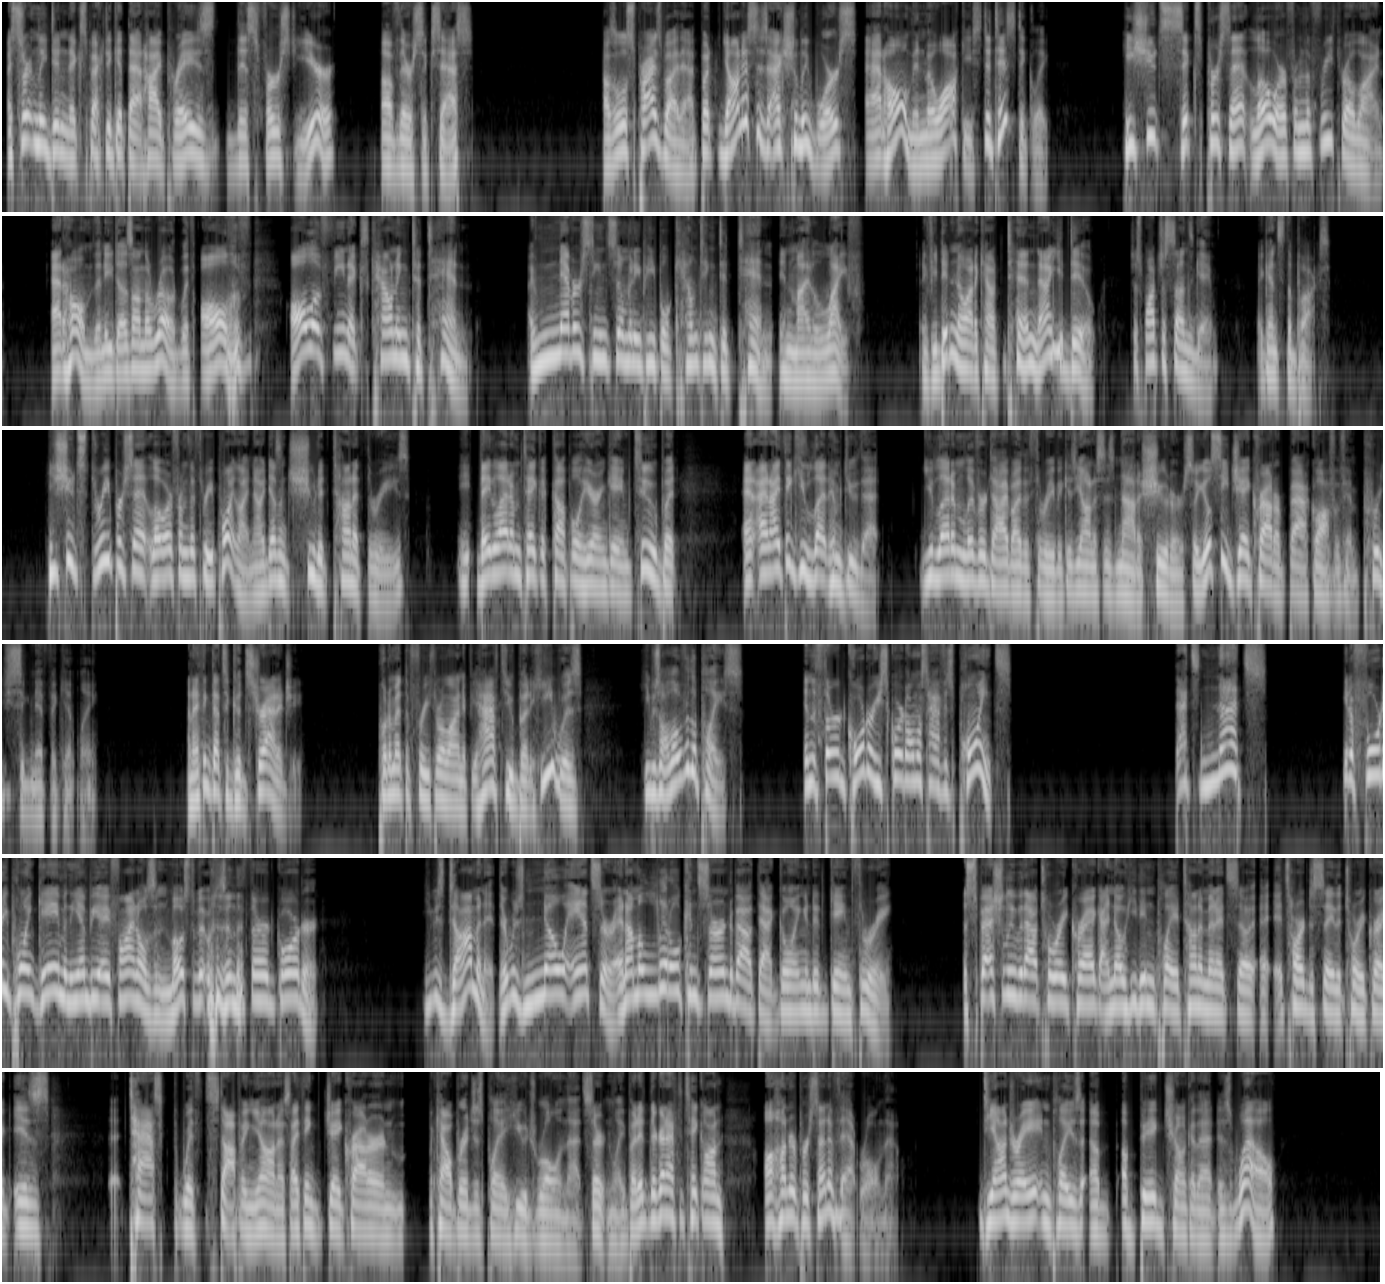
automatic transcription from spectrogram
I certainly didn't expect to get that high praise this first year of their success. I was a little surprised by that. But Giannis is actually worse at home in Milwaukee, statistically. He shoots 6% lower from the free throw line at home than he does on the road, with all of all of Phoenix counting to 10. I've never seen so many people counting to 10 in my life. If you didn't know how to count to 10, now you do. Just watch a Suns game against the Bucks. He shoots 3% lower from the three-point line. Now he doesn't shoot a ton of threes. He, they let him take a couple here in game 2, but and, and I think you let him do that. You let him live or die by the three because Giannis is not a shooter. So you'll see Jae Crowder back off of him pretty significantly. And I think that's a good strategy. Put him at the free throw line if you have to, but he was he was all over the place. In the third quarter, he scored almost half his points. That's nuts. He had a 40 point game in the NBA Finals, and most of it was in the third quarter. He was dominant. There was no answer, and I'm a little concerned about that going into game three, especially without Torrey Craig. I know he didn't play a ton of minutes, so it's hard to say that Torrey Craig is uh, tasked with stopping Giannis. I think Jae Crowder and Mikal Bridges play a huge role in that, certainly, but they're going to have to take on 100% of that role now. DeAndre Ayton plays a, a big chunk of that as well.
